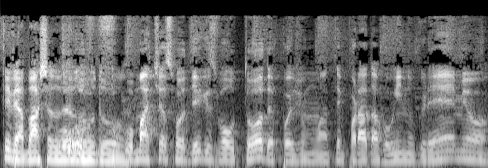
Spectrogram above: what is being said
Teve a baixa do. o, do- do- o Matias Rodrigues voltou depois de uma temporada ruim no Grêmio.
